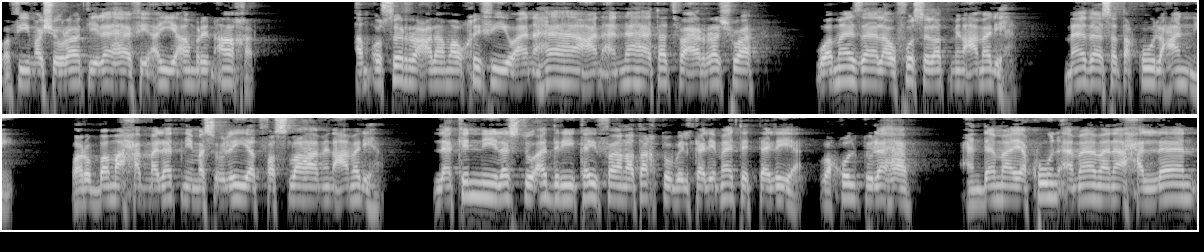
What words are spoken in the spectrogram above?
وفي مشوراتي لها في أي أمر آخر. أم أصر على موقفي وأنهاها عن أنها تدفع الرشوة وماذا لو فصلت من عملها. ماذا ستقول عني؟ وربما حملتني مسؤولية فصلها من عملها. لكني لست أدري كيف نطقت بالكلمات التالية. وقلت لها عندما يكون أمامنا حلان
